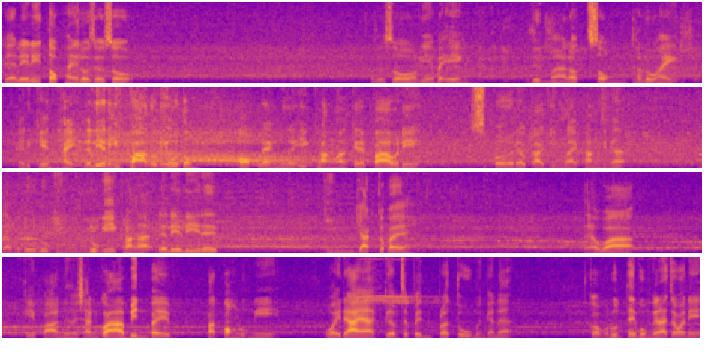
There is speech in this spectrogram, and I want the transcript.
เดลี่อลี่ตบให้โรเซลโซโรเซลโซเลี้ยงไปเอง ดึงมาแล้วส่งทะลุให้แฮร์รี่เคนให้เดลี่อลี่ฟาดตรงนี้โอ้ต้องออกแรงเหนื่อยอีกครั้งแล้วแกปาวันนี้สเปอร์ได้โอกาสยิงหลายครั้งจริงฮะแล้วมาดูลูกยิงลูกนี้อีกครั้งฮะเดลี่อลี่ได้ ยัดเข้าไป แต่ว่าเกปาเหนือชั้นกว่าบินไปปัดป้องลูกนี้ไว้ได้ฮะเกือบจะเป็นประตูเหมือนกันนะก็มาลุ้นเตะมุมกันนะจังหวะนี้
